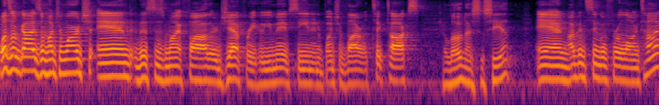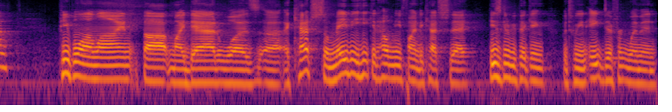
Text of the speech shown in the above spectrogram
What's up, guys? I'm Hunter March, and this is my father, Jeffrey, who you may have seen in a bunch of viral TikToks. Hello, nice to see you. And I've been single for a long time. People online thought my dad was uh, a catch, so maybe he can help me find a catch today. He's gonna be picking between eight different women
